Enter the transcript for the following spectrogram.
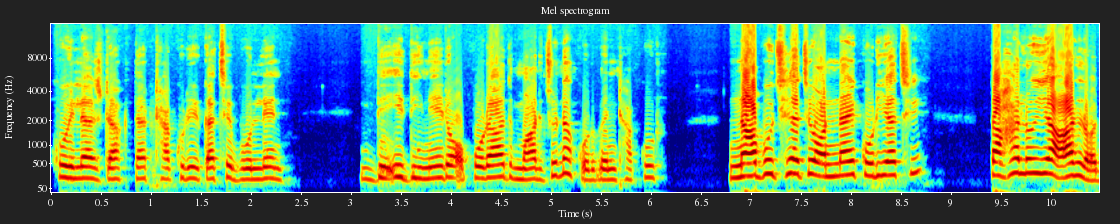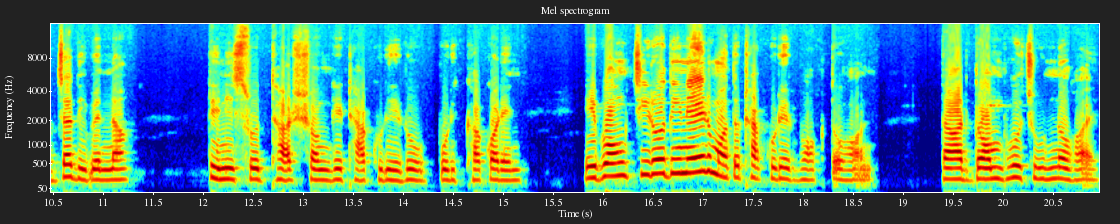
কৈলাস ডাক্তার ঠাকুরের কাছে বললেন "দে- এই দিনের অপরাধ মার্জনা করবেন ঠাকুর। না বুঝিয়া যে অন্যায় করিয়াছি, তাহা লইয়া আর লজ্জা দিবেন না। তিনি শ্রদ্ধার সঙ্গে ঠাকুরের রোগ পরীক্ষা করেন এবং চিরদিনের মতো ঠাকুরের ভক্ত হন। তার দম্ভ চূর্ণ হয়।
